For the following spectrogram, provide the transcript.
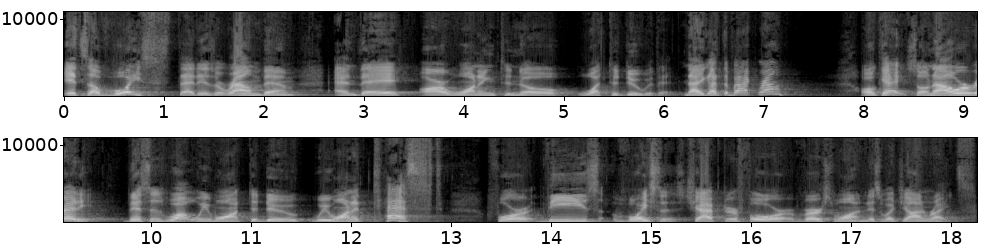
It's a voice that is around them and they are wanting to know what to do with it. Now you got the background? Okay, so now we're ready. This is what we want to do. We want to test for these voices. Chapter 4, verse 1. This is what John writes.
